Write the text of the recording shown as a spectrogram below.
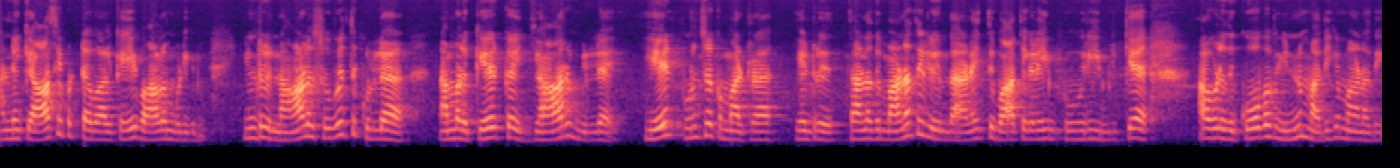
அன்னைக்கு ஆசைப்பட்ட வாழ்க்கையை வாழ முடியும். இன்று நாலு சுகத்துக்குள்ளே நம்மளை கேட்க யாரும் இல்லை ஏன் புரிஞ்சுக்க மாட்றா என்று தனது மனதில் இருந்த அனைத்து வார்த்தைகளையும் கூறி முடிக்க அவளது கோபம் இன்னும் அதிகமானது.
